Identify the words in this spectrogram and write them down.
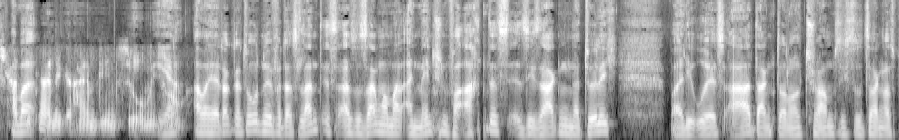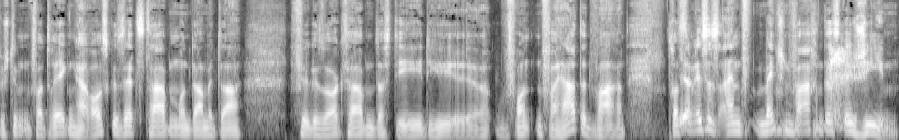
ich aber keine Geheimdienste um mich Ja, herum. aber Herr Dr. Totenhöfer, das Land ist also, sagen wir mal, ein menschenverachtendes. Sie sagen natürlich, weil die USA dank Donald Trump sich sozusagen aus bestimmten Verträgen herausgesetzt haben und damit dafür gesorgt haben, dass die, die äh, Fronten verhärtet waren. Trotzdem ja. ist es ein menschenverachtendes Regime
